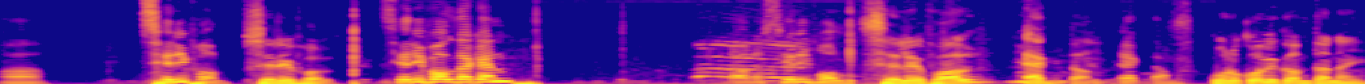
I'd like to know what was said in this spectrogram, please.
হ্যাঁ। দেখেন। একদম। একদম। কোনো কমি কমতা নাই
